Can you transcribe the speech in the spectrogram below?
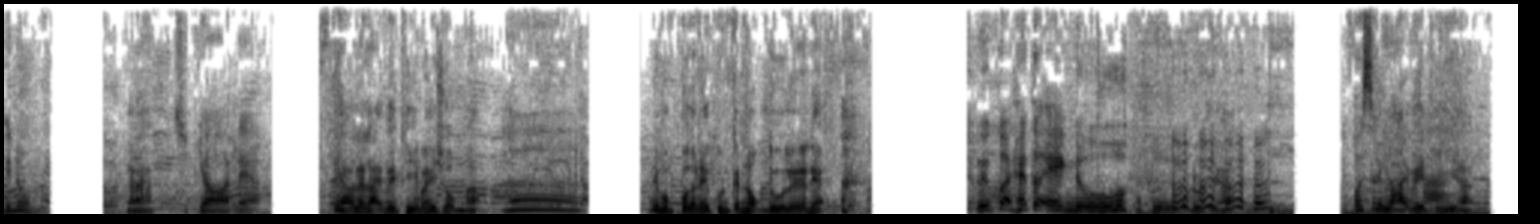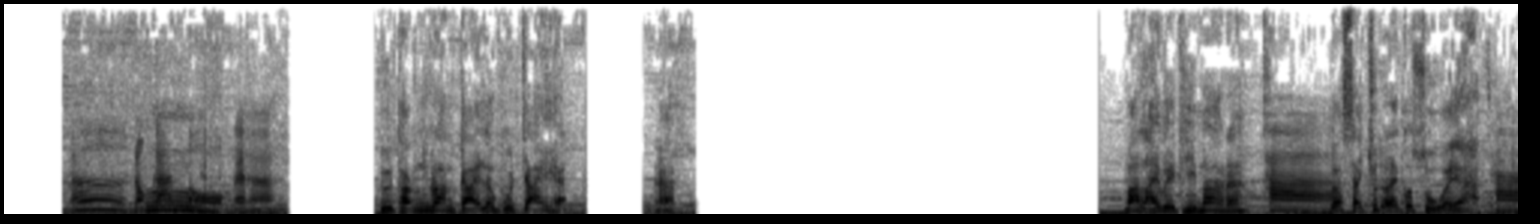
พี่หนุ่ม นะสุดยอดเลยอะนี่เอาหลาย ๆ เวทีมาให้ชมฮะอ่านี่ผมเปิดให้คุณกนกดูเลยนะเนี่ยหรือเปิดให้ตัวเองดูโอ้โหดูสิฮะโอ้สุดนี่ยอดหลายเวทีค่ะฮะอ่า น้องก้านตองนะคะ คือทั้งร่างกายและหัวใจอะนะมาหลายเวทีมากนะ ค่ะ แล้วใส่ชุดอะไรก็สวยอะ ใช่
